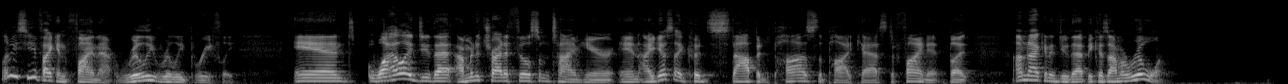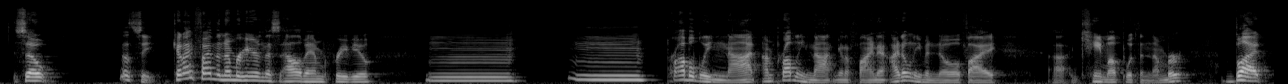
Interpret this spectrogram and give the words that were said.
Let me see if I can find that really, really briefly. And while I do that, I'm going to try to fill some time here. And I guess I could stop and pause the podcast to find it, but I'm not going to do that because I'm a real one. So let's see. Can I find the number here in this Alabama preview? Hmm. Mm, probably not. I'm probably not going to find it. I don't even know if I uh, came up with a number. But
